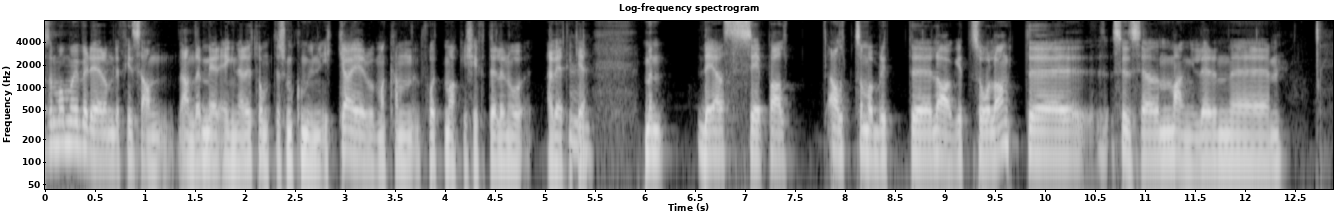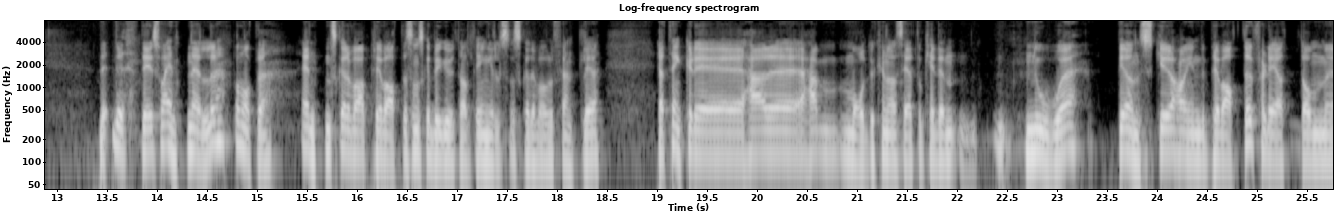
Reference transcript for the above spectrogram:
så, må man jo vurdere om det finnes andre mer egnede tomter som kommunen ikke eier, hvor man kan få et makeskifte eller noe. Jeg vet ikke. Mm. Men det jeg ser på alt alt som har blitt uh, laget så langt, uh, eh, syns jeg mangler en uh, det, det, det, er så enten-eller, på en måte. Enten skal det være private som skal bygge ut allting, eller så skal det være offentlige. Jeg tenker det, her, her må du kunne si at ok, den, noe vi ønsker å ha inn det private fordi at de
